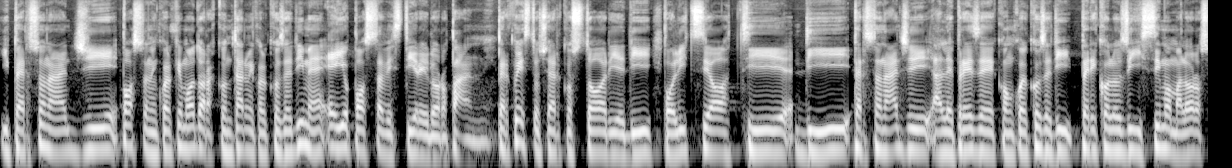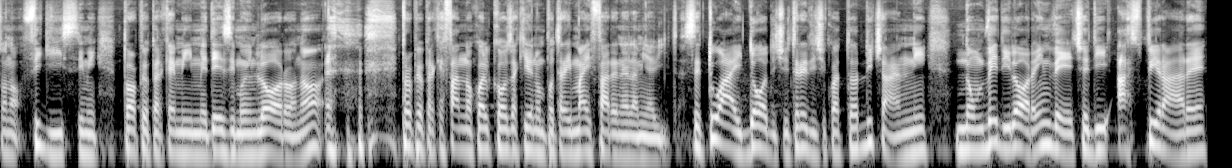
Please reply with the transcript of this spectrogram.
i personaggi possono in qualche modo raccontarmi qualcosa di me e io possa vestire i loro panni. Per questo cerco storie di poliziotti, di personaggi alle prese con qualcosa di pericolosissimo, ma loro sono fighissimi proprio perché mi immedesimo in loro, no? proprio perché fanno qualcosa che io non potrei mai fare nella mia vita. Se tu hai 12, 13, 14 anni, non vedi l'ora invece di aspirare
